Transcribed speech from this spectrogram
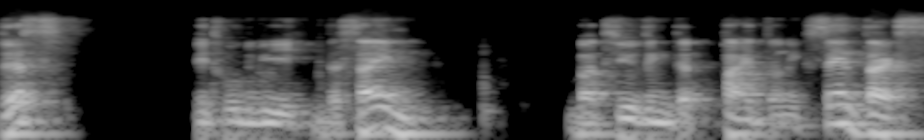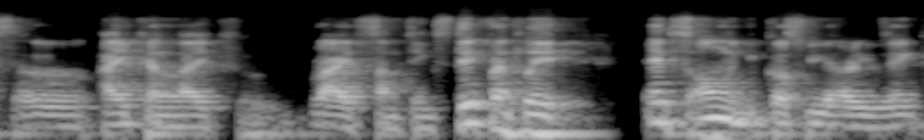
this. It would be the same, but using the Pythonic syntax, uh, I can like write some things differently. It's only because we are using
